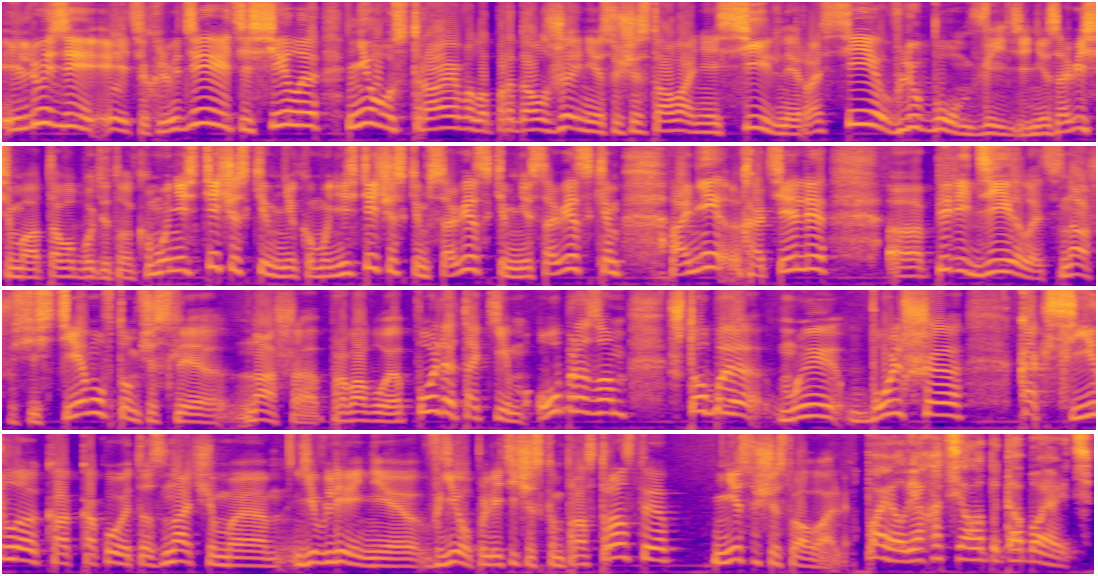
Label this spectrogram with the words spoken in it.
Иллюзии этих людей, эти силы не устраивало продолжение существования сильной России в любом виде, независимо от того, будет он коммунистическим, не коммунистическим, советским, не советским. Они хотели э, переделать нашу систему, в том числе наше правовое поле, таким образом, чтобы мы больше как сила, как какое-то значимое явление в геополитическом пространстве не существовали. Павел, я хотела бы добавить.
